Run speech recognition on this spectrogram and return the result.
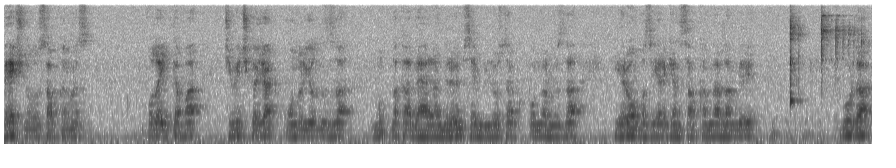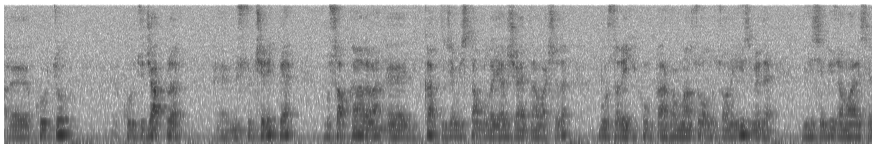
5 nolu safkanımız o da ilk defa çime çıkacak. Onur Yıldız'la mutlaka değerlendirelim sevgili dostlar. Kuponlarımızda yeri olması gereken safkanlardan biri. Burada e, kuytu kuytucaklı e, Müslüm Çelik de bu safkana da ben e, dikkat diyeceğim İstanbul'da yarış hayatına başladı. Bursa'da iki kum performansı oldu. Sonra İzmir'de 1800'e maalesef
